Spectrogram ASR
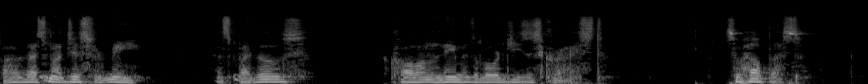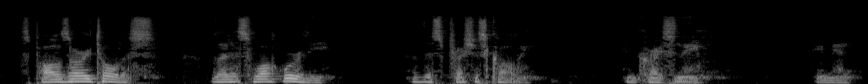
Father, that's not just for me. That's by those who call on the name of the Lord Jesus Christ. So help us. As Paul has already told us, let us walk worthy of this precious calling. In Christ's name, Amen.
